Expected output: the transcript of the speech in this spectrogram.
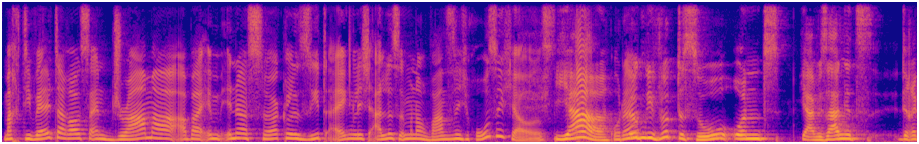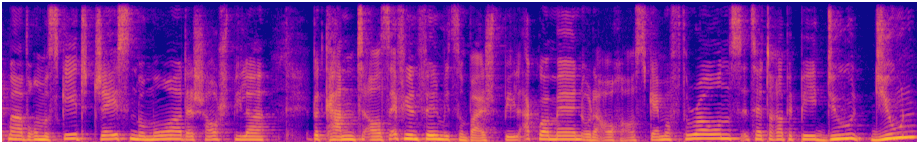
macht die Welt daraus ein Drama, aber im Inner Circle sieht eigentlich alles immer noch wahnsinnig rosig aus. Ja, Oder? irgendwie wirkt es so. Und ja, wir sagen jetzt direkt mal, worum es geht. Jason Momoa, der Schauspieler, bekannt aus sehr vielen Filmen, wie zum Beispiel Aquaman oder auch aus Game of Thrones etc. pp. Du- Dune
